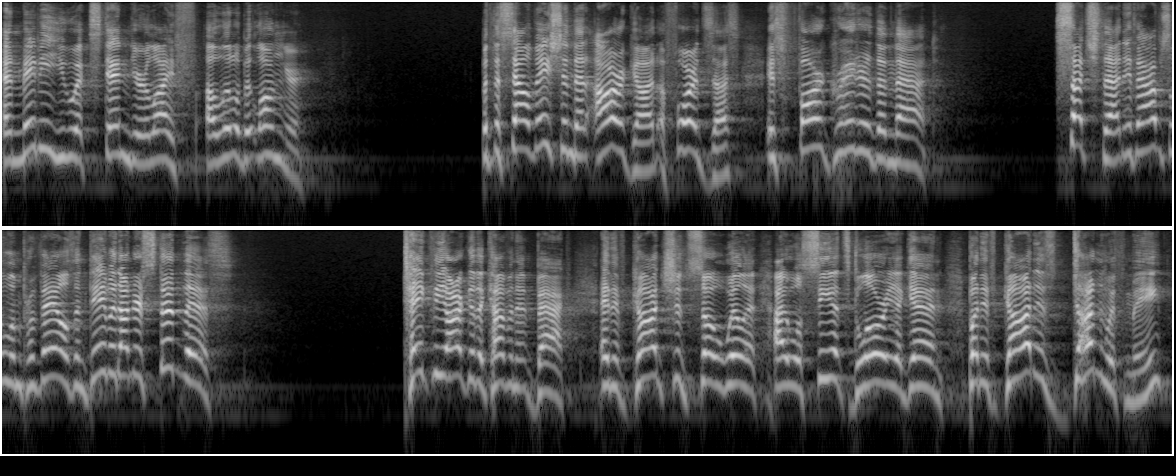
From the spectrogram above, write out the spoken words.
And maybe you extend your life a little bit longer. But the salvation that our God affords us is far greater than that. Such that if Absalom prevails, and David understood this, Take the Ark of the Covenant back. And if God should so will it, I will see its glory again. But if God is done with me,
